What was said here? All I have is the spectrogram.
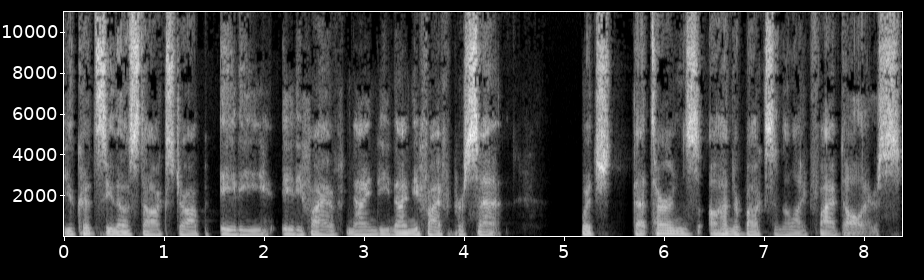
you could see those stocks drop 80, 85, 90, 95%, which that turns 100 bucks into like $5.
